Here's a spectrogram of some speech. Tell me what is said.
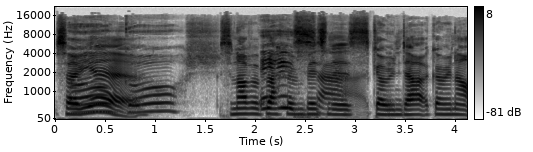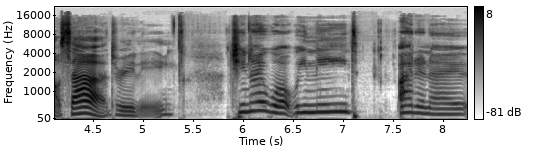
So oh, yeah, gosh. it's another It black owned business sad. going down, going out sad. Really, Do you know what we need? I don't know.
